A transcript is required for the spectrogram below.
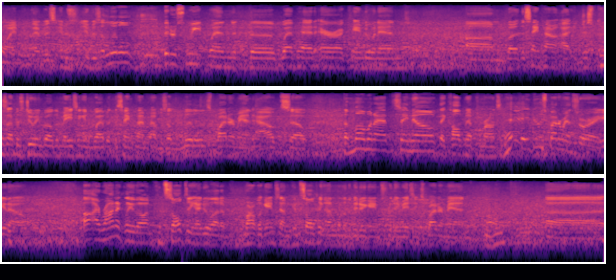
point. It was it was it was a little bittersweet when the Webhead era came to an end. Um, but at the same time, I, just because I was doing both Amazing and Web at the same time, I was a little Spider-Man out. So the moment I had to say no, they called me up tomorrow and said, "Hey, do a Spider-Man story," you know. Uh, ironically, though, I'm consulting. I do a lot of Marvel games now. I'm consulting on one of the video games for the Amazing Spider-Man uh,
